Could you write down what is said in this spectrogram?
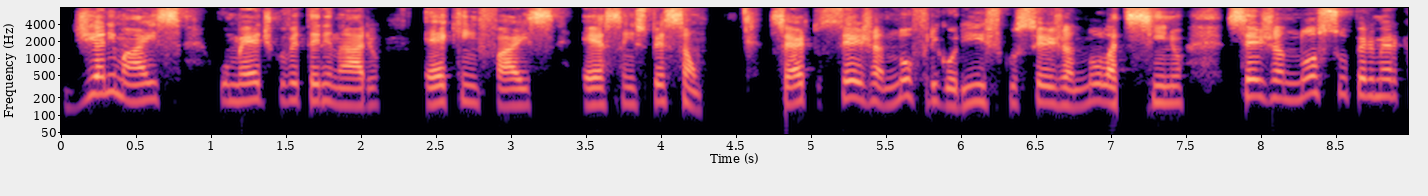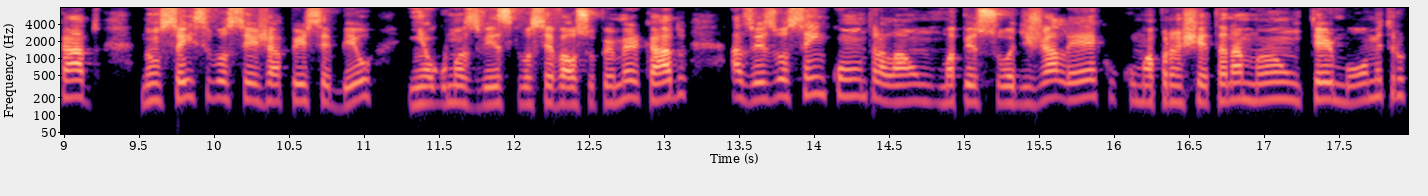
de animais, o médico veterinário é quem faz essa inspeção certo? Seja no frigorífico, seja no laticínio, seja no supermercado. Não sei se você já percebeu em algumas vezes que você vai ao supermercado, às vezes você encontra lá uma pessoa de jaleco com uma prancheta na mão, um termômetro,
